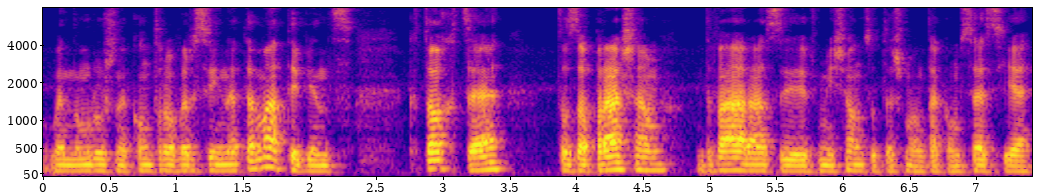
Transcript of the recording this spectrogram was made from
Będą różne kontrowersyjne tematy, więc kto chce, to zapraszam. Dwa razy w miesiącu też mam taką sesję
